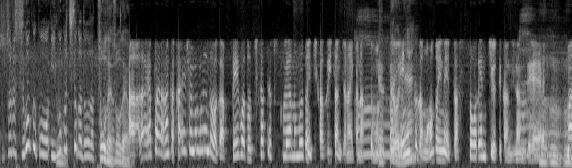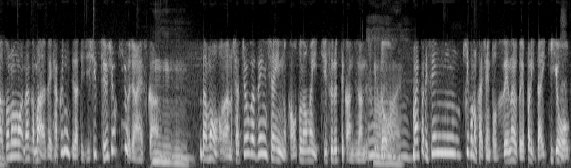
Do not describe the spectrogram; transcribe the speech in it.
それすごくこう居心地とかどうだったそうだよそうだよ。あだからやっぱりなんか会社のムードは合併後はどっちかっていうとスクエアのムードに近づいたんじゃないかなって思うんですけど、ね。エニックスはもう本当にね、雑草連中って感じなんで、うんうんうん。まあそのなんかまあで100人ってだって実質中小企業じゃないですか、うんうんだからもうあの社長が全社員の顔と名前一致するって感じなんですけど、うんはいまあ、やっぱり1000人規模の会社に突然なると、やっぱり大企業っ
